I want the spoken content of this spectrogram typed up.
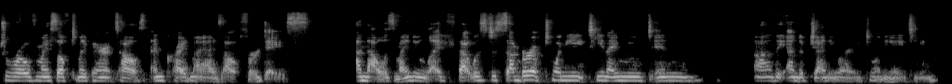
drove myself to my parents' house, and cried my eyes out for days. And that was my new life. That was December of 2018. I moved in uh, the end of January 2018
